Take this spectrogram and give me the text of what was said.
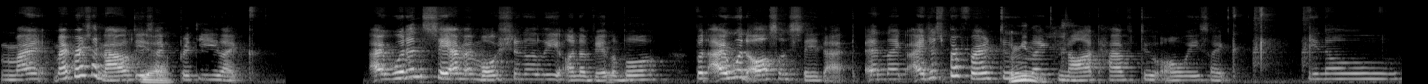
my my personality is like pretty like I wouldn't say I'm emotionally unavailable, but I would also say that. And like I just prefer to I mean- like not have to always like you know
